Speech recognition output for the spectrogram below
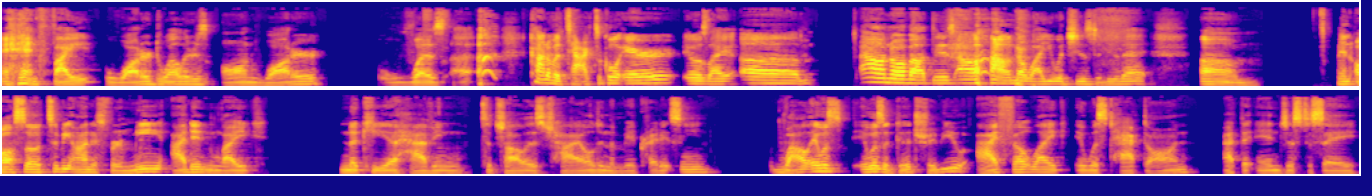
and fight water dwellers on water was uh, kind of a tactical error. It was like, um, I don't know about this. I don't, I don't know why you would choose to do that. Um, and also, to be honest, for me, I didn't like Nakia having T'Challa's child in the mid credit scene. While it was it was a good tribute, I felt like it was tacked on at the end just to say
